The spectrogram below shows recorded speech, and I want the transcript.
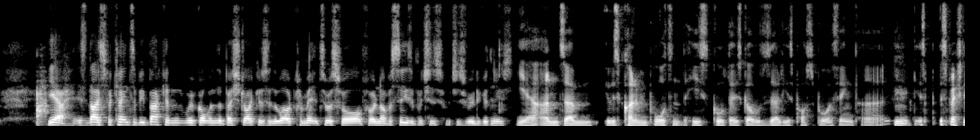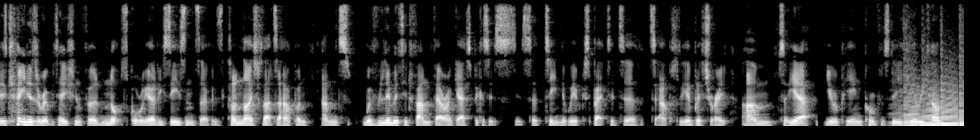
yeah, it's nice for Kane to be back, and we've got one of the best strikers in the world committed to us for, for another season, which is which is really good news. Yeah, and um, it was kind of important that he scored those goals as early as possible. I think, uh, mm. especially as Kane has a reputation for not scoring early seasons, so it's kind of nice for that to happen, and with limited fanfare, I guess, because it's it's a team that we expected to to absolutely obliterate. Um, so yeah, European Conference League, here we come.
